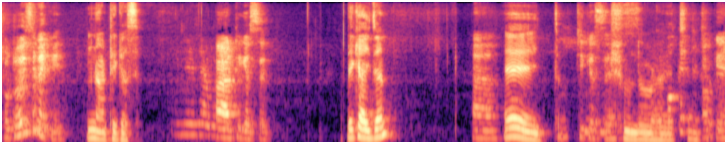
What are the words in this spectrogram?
ছোট হয়েছে নাকি? না ঠিক আছে। হ্যাঁ ঠিক আছে। দেখে আইজান। এই তো ঠিক আছে। সুন্দর হয়েছে। ওকে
